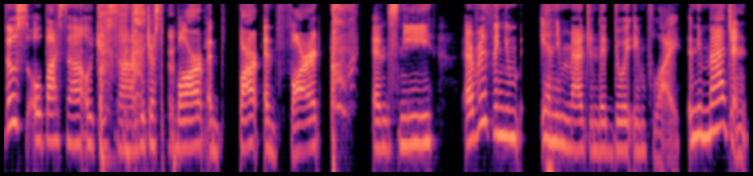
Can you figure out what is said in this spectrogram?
Those obasan, ojisan, they just barb and barb and fart and sneeze. Everything you can imagine, they do it in flight. And imagine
